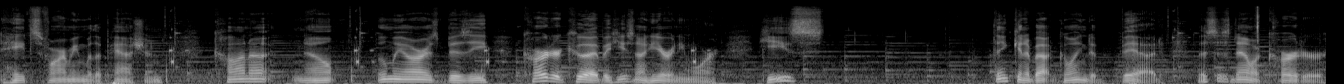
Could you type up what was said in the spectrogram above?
hates farming with a passion. Kana, no. Umiar is busy. Carter could, but he's not here anymore. He's thinking about going to bed. This is now a Carter.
